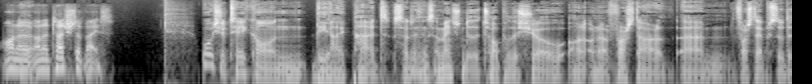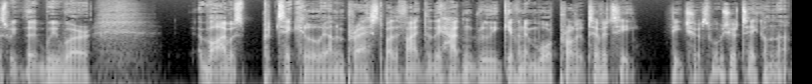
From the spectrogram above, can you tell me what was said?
on a on a touch device. What was your take on the iPad side of things? I mentioned at the top of the show on, on our first hour, um, first episode this week that we were. Well, I was particularly unimpressed by the fact that they hadn't really given it more productivity features. What was your take on that?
